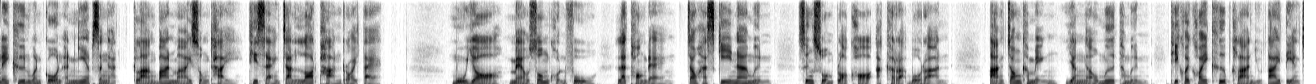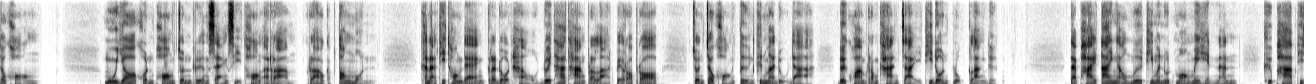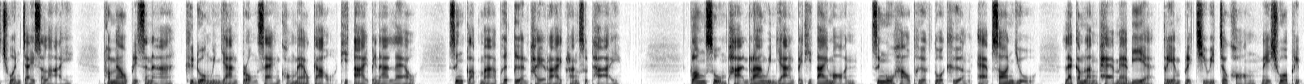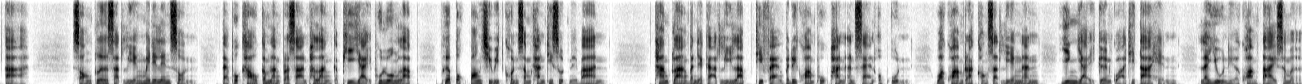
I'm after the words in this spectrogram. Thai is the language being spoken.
ในคืนวันโกนอันเงียบสงัดกลางบ้านไม้ทรงไทย ที่แสงจันทร์ลอดผ่านรอยแตก หมูยอ แมวส้มขนฟู และทองแดง เจ้าฮัสกี้หน้ามึน ซึ่งสวมปลอกคออักขระโบราณ ต่างจ้องเขม็งยังเงามืดทะมึน ที่ค่อยๆ คืบคลานอยู่ใต้เตียงเจ้าของ หมูยอขนพองจนเรืองแสงสีทองอาราม ราวกับต้องมน ขณะที่ทองแดงกระโดดเห่าด้วยท่าทางประหลาดไปรอบๆ จนเจ้าของตื่นขึ้นมาดุด่า ด้วยความรำคาญใจที่โดนปลุกกลางดึก แต่ภายใต้เงามืดที่มนุษย์มองไม่เห็นนั้น คือภาพที่ชวนใจสลาย เพราะแมวปริศนาคือดวงวิญญาณโปร่งแสงของแมวเก่าที่ตายไปนานแล้ว ซึ่งกลับมาเพื่อเตือนภัยร้ายครั้งสุดท้าย กล้องซูมผ่านร่างวิญญาณไปที่ใต้หมอน ซึ่งงูเห่าเผือกตัวเขื่องแอบซ่อนอยู่และกำลังแผ่แม่เบี้ย เตรียมปลิดชีวิตเจ้าของในชั่วพริบตา สองเกลอสัตว์เลี้ยงไม่ได้เล่นสน แต่พวกเขากำลังประสานพลังกับพี่ใหญ่ผู้ล่วงลับ เพื่อปกป้องชีวิตคนสำคัญที่สุดในบ้าน ท่ามกลางบรรยากาศลี้ลับที่แฝงไปด้วยความผูกพันอันแสนอบอุ่น ว่าความรักของสัตว์เลี้ยงนั้น ยิ่งใหญ่เกินกว่าที่ตาเห็น และอยู่เหนือความตายเสมอ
